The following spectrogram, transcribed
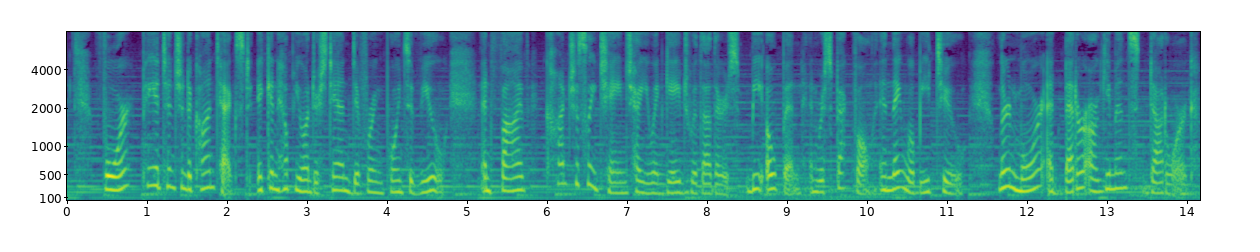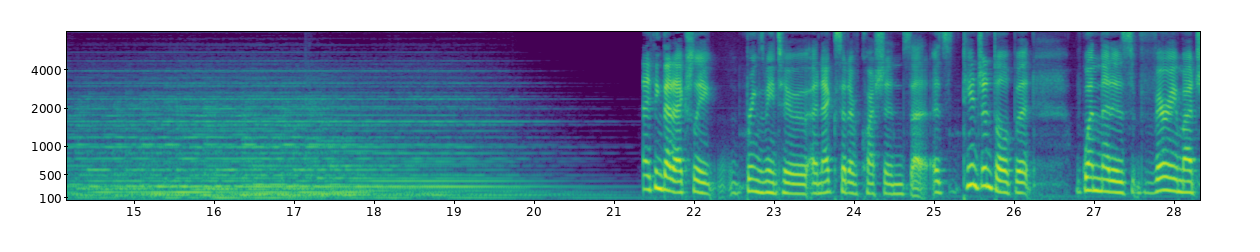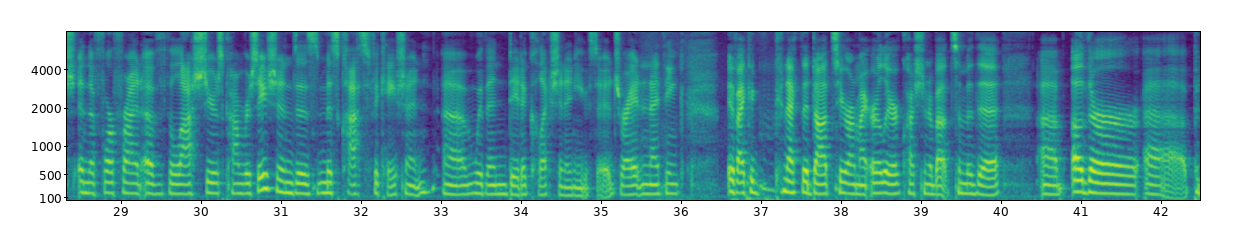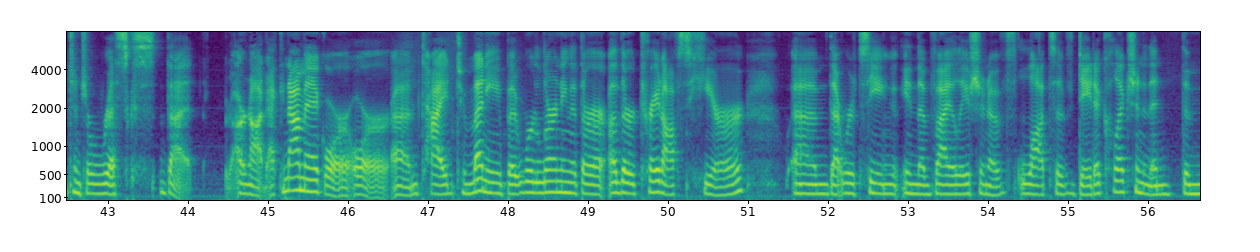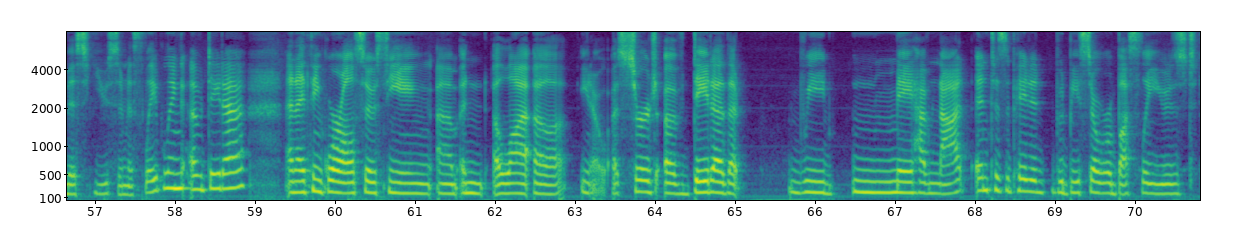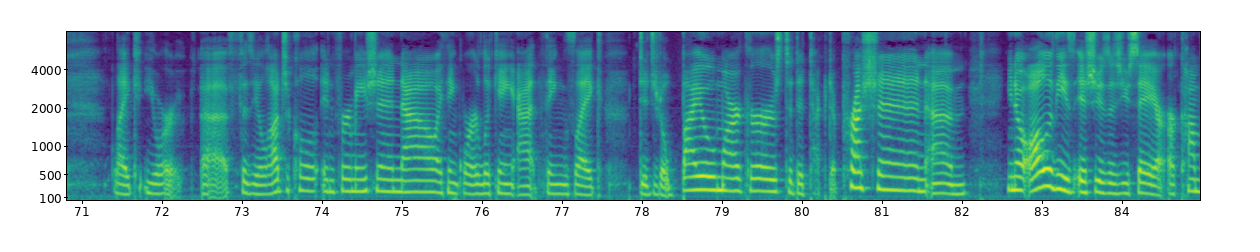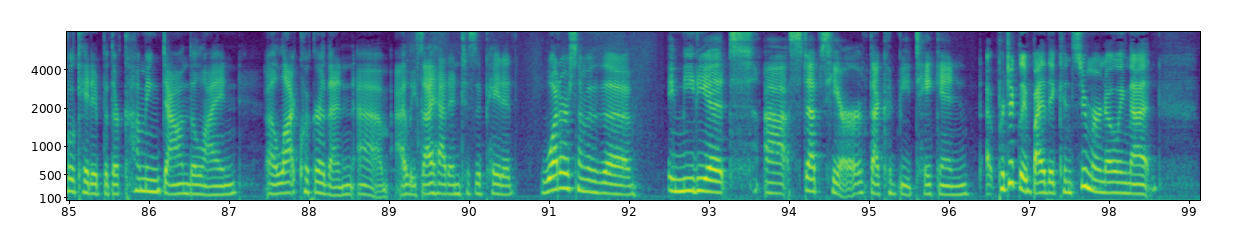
4. Pay attention to context. It can help you understand differing points of view. And 5. Consciously change how you engage with others. Be open and respectful, and they will be too. Learn more at betterarguments.org. I think that actually brings me to a next set of questions that it's tangential, but one that is very much in the forefront of the last year's conversations is misclassification um, within data collection and usage, right? And I think if I could connect the dots here on my earlier question about some of the um, other uh, potential risks that are not economic or or um, tied to money, but we're learning that there are other trade offs here um, that we're seeing in the violation of lots of data collection and then the misuse and mislabeling of data. And I think we're also seeing um, a, a lot, uh, you know, a surge of data that we may have not anticipated would be so robustly used, like your uh, physiological information now. I think we're looking at things like digital biomarkers to detect depression. Um, you know, all of these issues, as you say, are, are, complicated, but they're coming down the line a lot quicker than um, at least I had anticipated. What are some of the immediate uh, steps here that could be taken, uh, particularly by the consumer, knowing that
